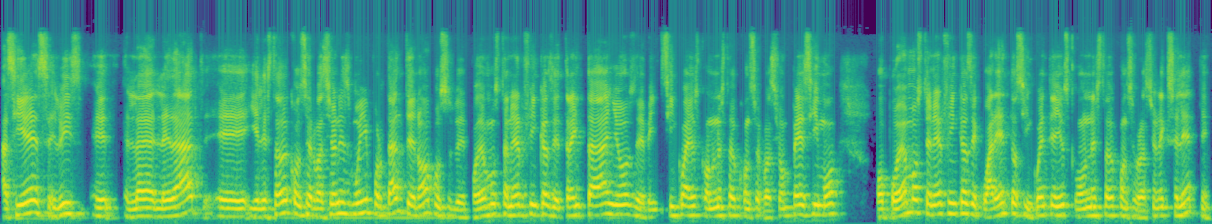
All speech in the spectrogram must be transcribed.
Así es, Luis. Eh, la, edad eh, y el estado de conservación es muy importante, ¿no? Pues eh, podemos tener fincas de 30 años, de 25 años con un estado de conservación pésimo, o podemos tener fincas de 40 o 50 años con un estado de conservación excelente.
